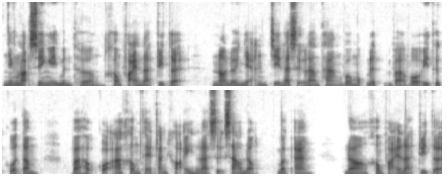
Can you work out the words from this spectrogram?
Những loại suy nghĩ bình thường không phải là trí tuệ, nó đơn giản chỉ là sự lang thang vô mục đích và vô ý thức của tâm và hậu quả không thể tránh khỏi là sự xáo động, bất an. Đó không phải là trí tuệ.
